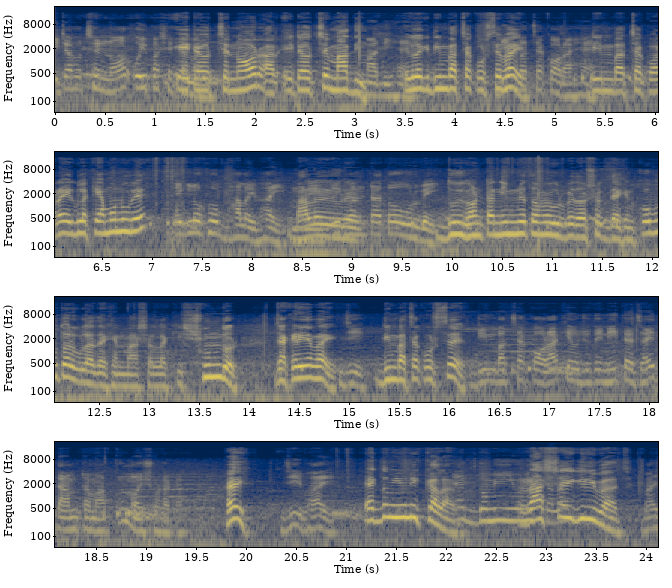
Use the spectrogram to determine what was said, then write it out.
এটা হচ্ছে নর ওই পাশে এটা হচ্ছে নর আর এটা হচ্ছে মাদি। হ্যাঁ। এগুলো কি ডিম বাচ্চা করছে ভাই? বাচ্চা করা হ্যাঁ। ডিম বাচ্চা করা এগুলো কেমন উড়ে? এগুলো খুব ভালোই ভাই মানে ভালোই উড়ে। ঘণ্টা তো উড়বেই। দুই ঘণ্টা নিম্নতমে উড়বে দর্শক দেখেন কবুতরগুলা দেখেন মাশাল্লাহ কি সুন্দর। জাকারিয়া ভাই জি। ডিম বাচ্চা করছে? ডিম বাচ্চা করা কেউ যদি নিতে চায় দামটা মাত্র নয়শো টাকা। এই জি ভাই। একদম ইউনিক কালার একদমই রাজশাহী গিরিবাজ। ভাই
